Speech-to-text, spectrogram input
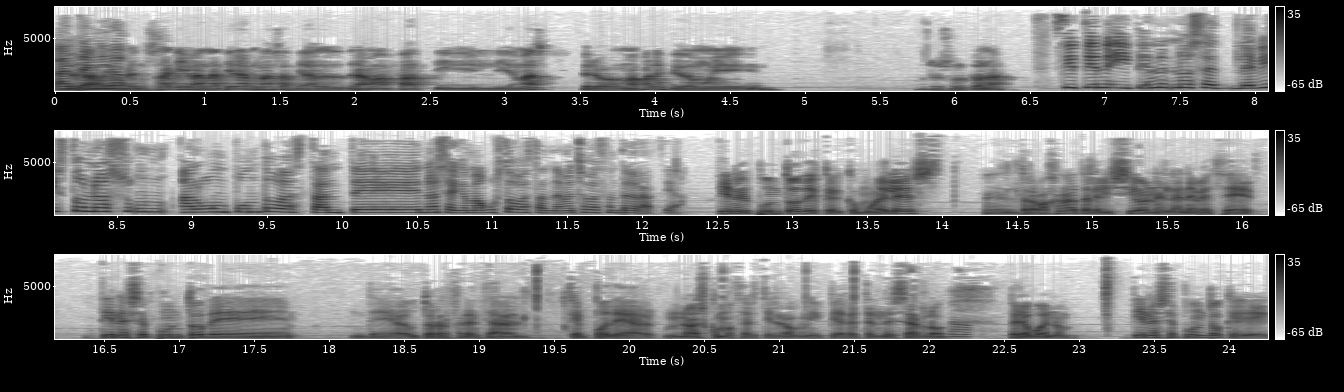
Yo también pensaba que iban a tirar más hacia el drama fácil y demás, pero me ha parecido muy, resultona. Sí, tiene, y tiene, no sé, le he visto unos, algún punto bastante, no sé, que me ha gustado bastante, me ha hecho bastante gracia. Tiene el punto de que como él es, él trabaja en la televisión, en la NBC, tiene ese punto de, de autorreferencial que puede, no es como Certi Rock ni pretende serlo, pero bueno, tiene ese punto que,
